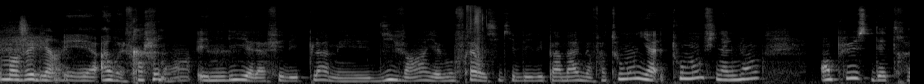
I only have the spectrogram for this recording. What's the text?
On mangeait bien. Et ah ouais, franchement, hein, Émilie, elle a fait des plats mais divins. Il y a mon frère aussi qui l'aidait pas mal, mais enfin tout le monde, y a tout le monde finalement. En plus d'être,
